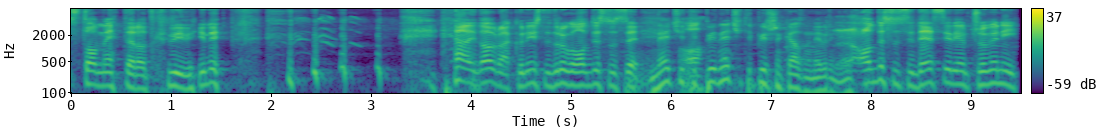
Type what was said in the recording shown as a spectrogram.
100 metara od krivine. ali dobro, ako ništa drugo, ovde su se... Neće ti, pi, neće ti pišem kaznu, ne brini. Ovde su se desili čuveni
